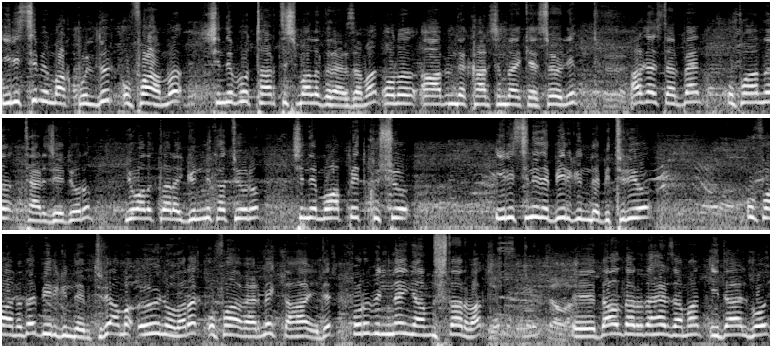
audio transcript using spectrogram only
irisi mi makbuldür, ufağı mı? Şimdi bu tartışmalıdır her zaman. Onu abim de karşımdayken söyleyeyim. Arkadaşlar ben ufağını tercih ediyorum. Yuvalıklara günlük atıyorum. Şimdi muhabbet kuşu irisini de bir günde bitiriyor. Ufağını da bir günde bitiriyor ama öğün olarak ufağa vermek daha iyidir. Doğru bilinen yanlışlar var. Ee, Daldarı da her zaman ideal boy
